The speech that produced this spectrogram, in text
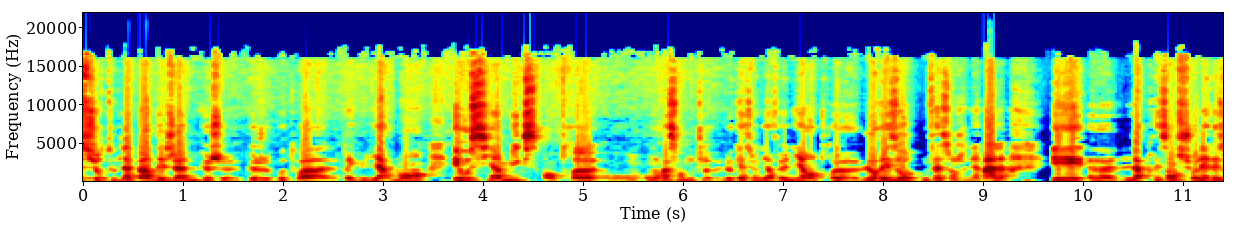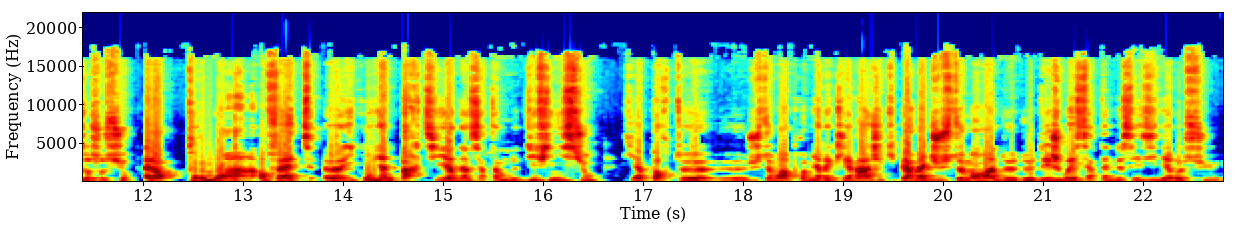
surtout de la part des jeunes que je que je côtoie régulièrement et aussi un mix entre, on, aura sans doute l'occasion d'y revenir, entre le réseau d'une façon générale et euh, la présence sur les réseaux sociaux. Alors pour moi, en fait, euh, il convient de partir d'un certain nombre de définitions qui apportent euh, justement un premier éclairage et qui permettent justement hein, de, de, déjouer certaines de ces idées reçues.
